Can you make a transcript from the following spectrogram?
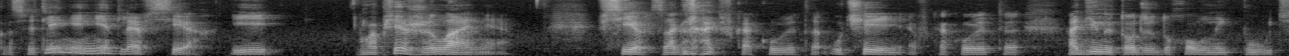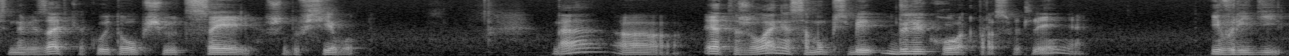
Просветление не для всех. И вообще желание всех загнать в какое-то учение, в какой-то один и тот же духовный путь, навязать какую-то общую цель, чтобы все вот... Да, э, это желание само по себе далеко от просветления и вредит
